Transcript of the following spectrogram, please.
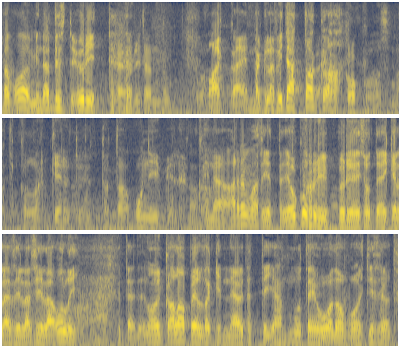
No voi, minä tietysti yrittää. Minä yritän nukkua. Vaikka en mä kyllä pitää takaa. Kokousmatkalla kertynyt tota univilkkaa. Minä arvasin, että joku ryyppyreissu teikäläisellä siellä oli. Että noin kalapeltakin näytätte ihan muuten huonovointiselta.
